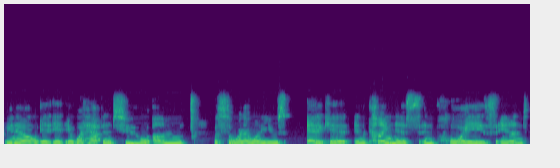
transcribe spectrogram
You know, it, it, it what happened to um, what's the word I want to use? Etiquette and kindness and poise and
